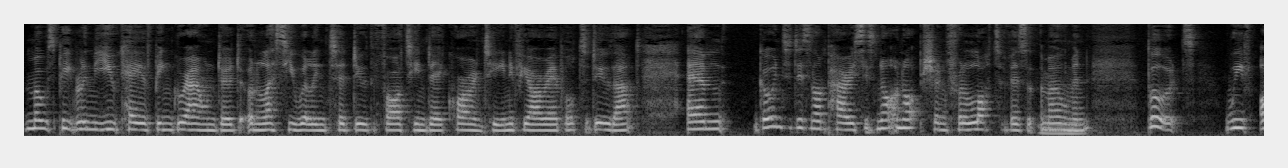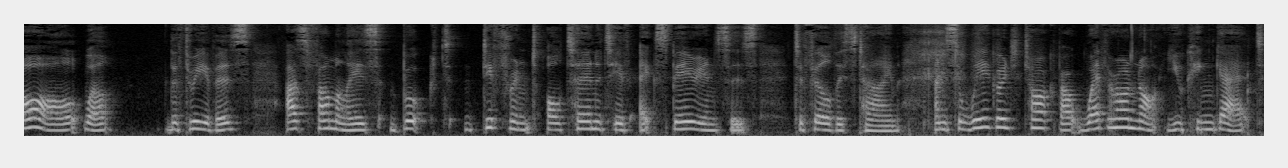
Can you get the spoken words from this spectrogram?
most people in the UK have been grounded unless you're willing to do the 14 day quarantine. If you are able to do that, um, going to Disneyland Paris is not an option for a lot of us at the moment, but we've all well the three of us as families booked different alternative experiences to fill this time. And so we're going to talk about whether or not you can get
